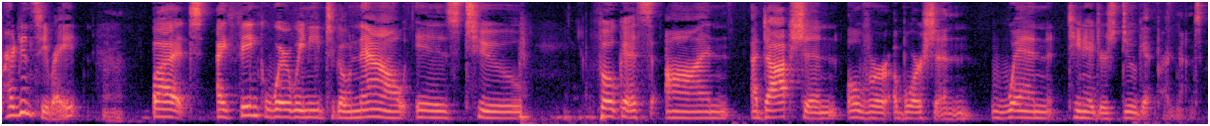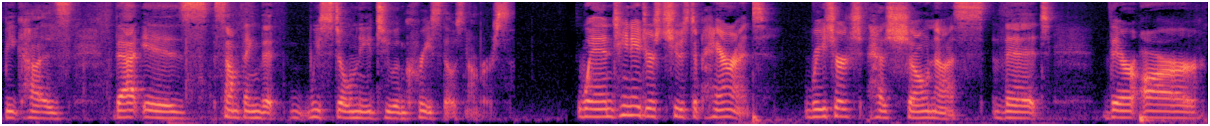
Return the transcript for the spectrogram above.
pregnancy rate. But I think where we need to go now is to focus on adoption over abortion when teenagers do get pregnant because that is something that we still need to increase those numbers. When teenagers choose to parent, research has shown us that there are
